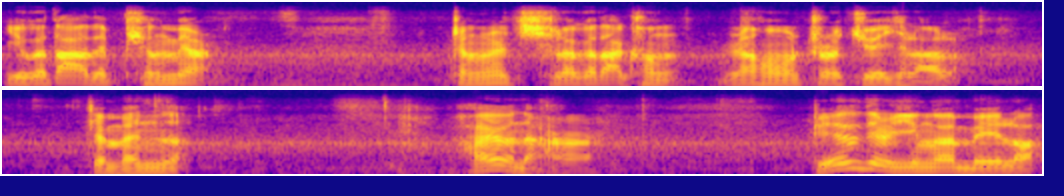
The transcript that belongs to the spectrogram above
有个大的平面，整个起了个大坑，然后这撅起来了，这门子还有哪儿？别的地儿应该没了。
